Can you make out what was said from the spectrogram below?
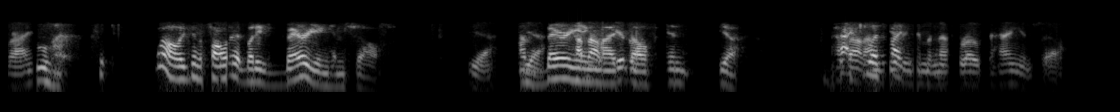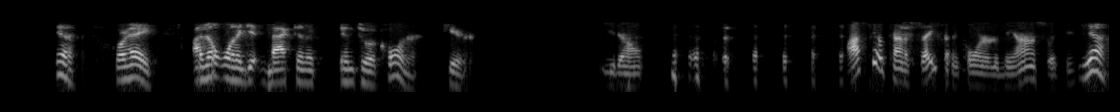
Right? Well, he's going to fall in it, but he's burying himself. Yeah. I'm yeah. burying about giving- myself in. Yeah. How about Actually, I'm it's like- him enough rope to hang himself? Yeah. Or hey, I don't want to get backed in a, into a corner here. You don't. I feel kind of safe in the corner, to be honest with you. yeah.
